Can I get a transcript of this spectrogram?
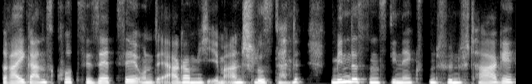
drei ganz kurze Sätze und ärgere mich im Anschluss dann mindestens die nächsten fünf Tage,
